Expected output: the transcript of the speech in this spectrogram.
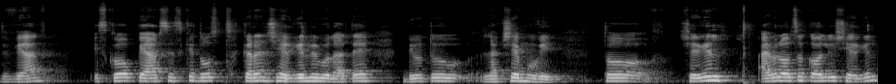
दिव्यान इसको प्यार से इसके दोस्त करण शेरगिल भी बुलाते हैं ड्यू टू लक्ष्य मूवी तो Shergill I will also call you Shergill.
